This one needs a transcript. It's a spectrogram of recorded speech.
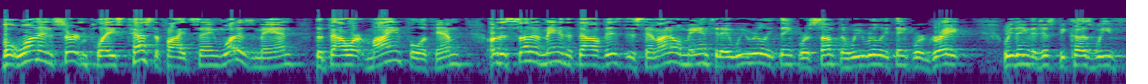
But one in a certain place testified, saying, What is man that thou art mindful of him, or the Son of Man that thou visitest him? I know man today, we really think we're something. We really think we're great. We think that just because we've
